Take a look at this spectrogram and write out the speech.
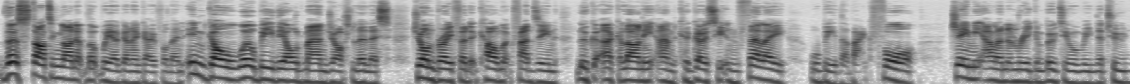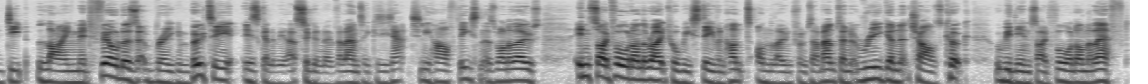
The starting lineup that we are going to go for then. In goal will be the old man Josh Lillis, John Brayford, Carl McFadzean, Luca Ercolani, and Kgosi Ntlhe will be the back four. Jamie Allen and Regan Booty will be the two deep lying midfielders. Regan Booty is going to be that Segundo Volante because he's actually half decent as one of those. Inside forward on the right will be Stephen Hunt on loan from Southampton. Regan Charles Cook will be the inside forward on the left.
